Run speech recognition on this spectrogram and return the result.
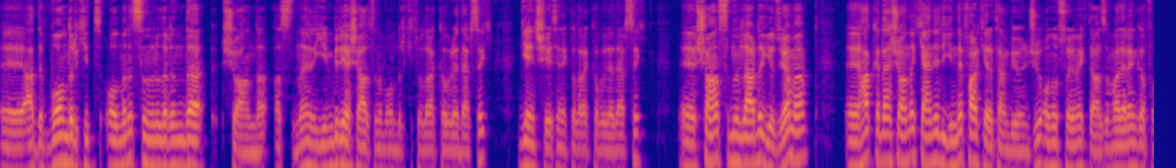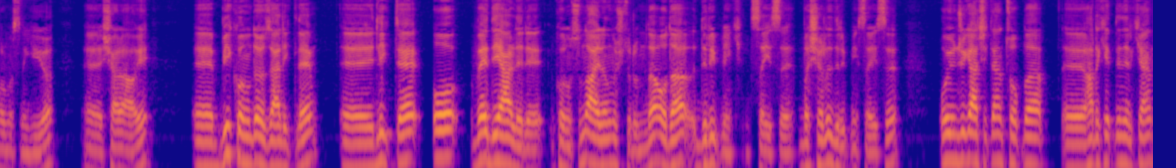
E, adı Wonderkid olmanın sınırlarında şu anda aslında. Yani 21 yaş altını Wonderkid olarak kabul edersek genç yetenek olarak kabul edersek. E, şu an sınırlarda geziyor ama e, hakikaten şu anda kendi liginde fark yaratan bir oyuncu. Onu söylemek lazım. Vålerenga formasını giyiyor e, Şarawi. E, bir konuda özellikle e, ligde o ve diğerleri konusunda ayrılmış durumda. O da dribbling sayısı. Başarılı dribbling sayısı. Oyuncu gerçekten topla e, hareketlenirken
